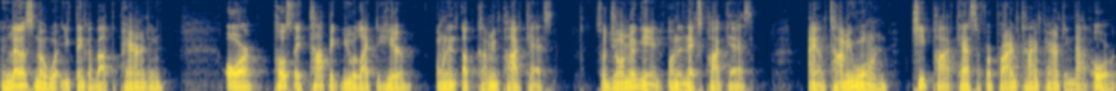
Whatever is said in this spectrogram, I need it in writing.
and let us know what you think about the parenting, or post a topic you would like to hear on an upcoming podcast. So join me again on the next podcast. I am Tommy Warren, Chief Podcaster for PrimetimeParenting.org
